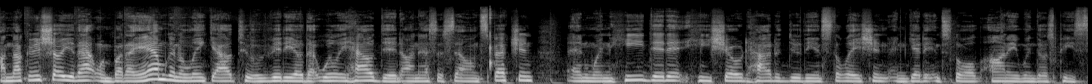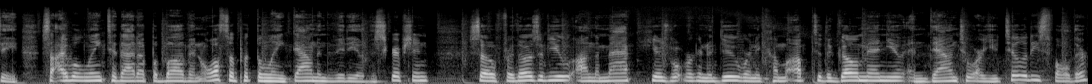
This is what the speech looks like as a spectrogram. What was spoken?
I'm not going to show you that one, but I am going to link out to a video that Willie Howe did on SSL inspection. And when he did it, he showed how to do the installation and get it installed on a Windows PC. So I will link to that up above and also put the link down in the video description. So for those of you on the Mac, here's what we're going to do. We're going to come up to the Go menu and down to our Utilities folder.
